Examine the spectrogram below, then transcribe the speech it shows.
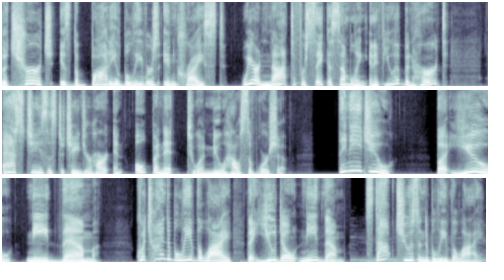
The church is the body of believers in Christ. We are not to forsake assembling. And if you have been hurt, ask Jesus to change your heart and open it to a new house of worship. They need you, but you need them. Quit trying to believe the lie that you don't need them. Stop choosing to believe the lie.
